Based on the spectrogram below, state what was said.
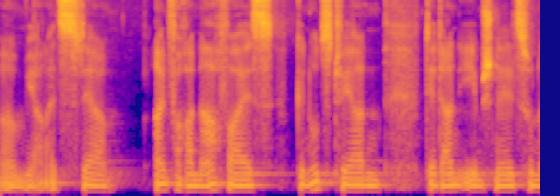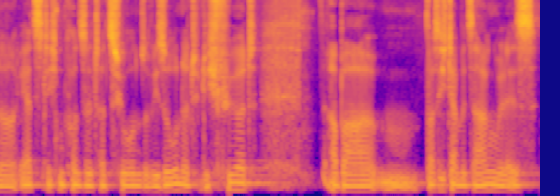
ähm, ja, als sehr einfacher Nachweis genutzt werden, der dann eben schnell zu einer ärztlichen Konsultation sowieso natürlich führt. Aber ähm, was ich damit sagen will, ist,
